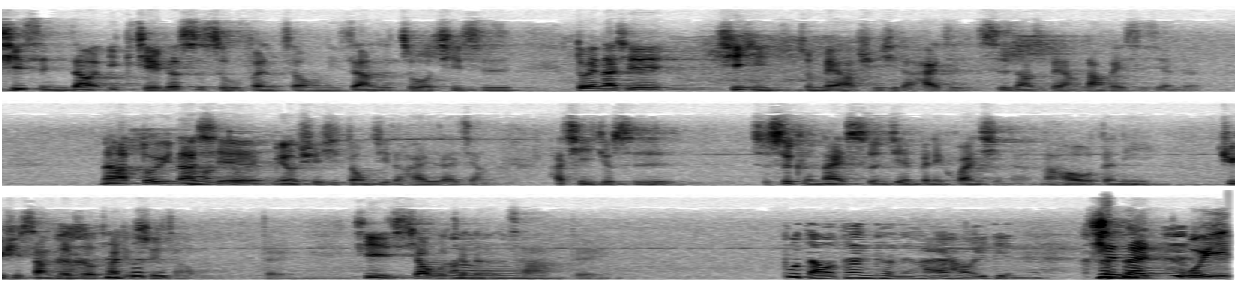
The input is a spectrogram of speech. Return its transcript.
其实你知道，一节课四十五分钟，你这样子做，其实对那些提醒准备好学习的孩子，事实上是非常浪费时间的。那对于那些没有学习动机的孩子来讲，他其实就是只是可能那一瞬间被你唤醒了，然后等你继续上课之后他就睡着了。对，其实效果真的很差。对。不捣蛋可能还好一点。现在 唯一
